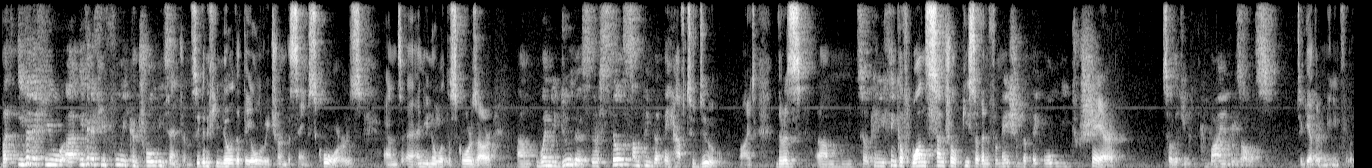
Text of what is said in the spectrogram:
but even if you uh, even if you fully control these engines, even if you know that they all return the same scores, and uh, and you know what the scores are, um, when you do this, there's still something that they have to do right? There is, um, so can you think of one central piece of information that they all need to share so that you can combine results together meaningfully?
